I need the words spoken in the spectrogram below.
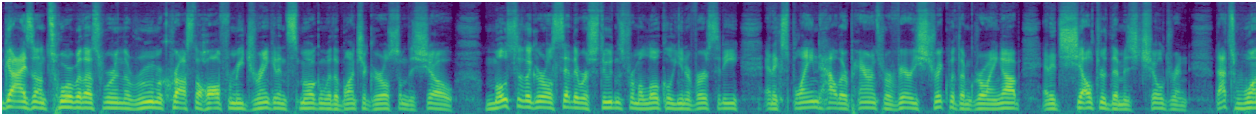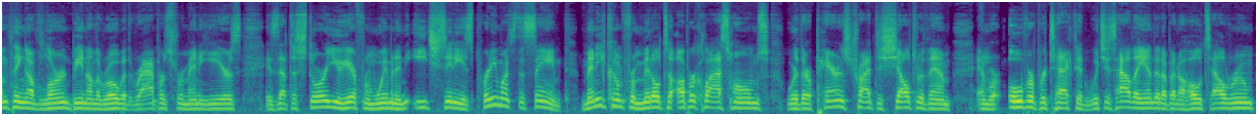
Guys on tour with us were in the room across the hall from me drinking and smoking with a bunch of girls from the show. Most of the girls said they were students from a local university and explained how their parents were very strict with them growing up and it sheltered them as children. That's one thing I've learned being on the road with rappers for many years is that the story you hear from women in each city is pretty much the same. Many come from middle to upper class homes where their parents tried to shelter them and were overprotected, which is how they ended up in a hotel room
